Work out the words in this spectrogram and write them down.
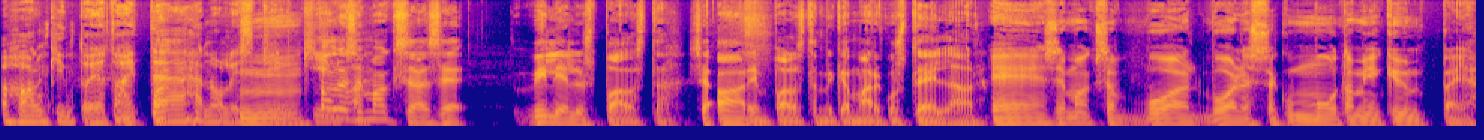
hankintoja. Tai tämähän olisikin mm. kiva. Paljon se maksaa se viljelyspalsta, se aarinpalsta, mikä Markus teillä on? Ei se maksa vuod- vuodessa kuin muutamia kymppejä.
